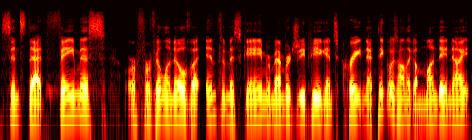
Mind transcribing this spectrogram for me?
since that famous or for Villanova, infamous game. Remember GP against Creighton? I think it was on like a Monday night,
